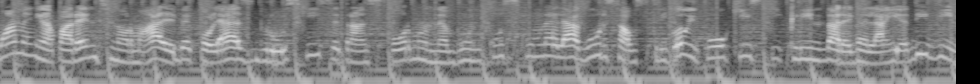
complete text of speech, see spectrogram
Oamenii aparent normali decolează bruschi se transformă în nebuni cu spume la gur sau strigoi cu ochii sticlini dar e divin.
